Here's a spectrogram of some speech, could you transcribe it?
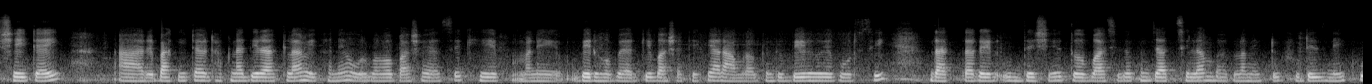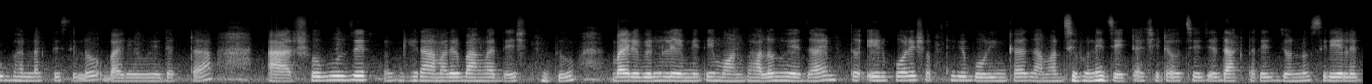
সেইটাই। আর বাকিটা ঢাকনা দিয়ে রাখলাম। এখানে ওর বাবা বাসায় আছে, খেয়ে মানে বের হবে আর কি বাসা থেকে। আর আমরাও কিন্তু বের হয়ে পড়ছি ডাক্তারের উদ্দেশ্যে। তো বাসে যখন যাচ্ছিলাম, ভাবলাম একটু ফুটেজ নেই। খুব ভালো লাগতেছিল বাইরের ওয়েদারটা আর সবুজের ঘেরা আমাদের বাংলাদেশ কিন্তু বাইরে বের হলে এমনিতেই মন ভালো হয়ে যায়। তো এরপরে সব থেকে বোরিং কাজ আমার জীবনে যেটা, সেটা হচ্ছে যে ডাক্তারের জন্য সিরিয়ালের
